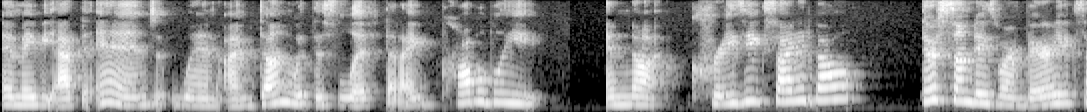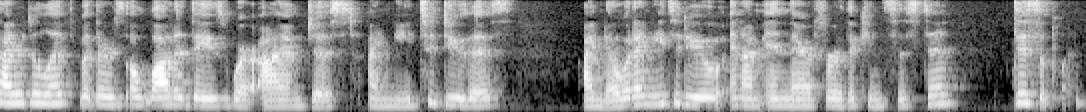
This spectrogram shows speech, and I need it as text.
and maybe at the end when i'm done with this lift that i probably am not crazy excited about there's some days where i'm very excited to lift but there's a lot of days where i'm just i need to do this. I know what i need to do and i'm in there for the consistent discipline.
